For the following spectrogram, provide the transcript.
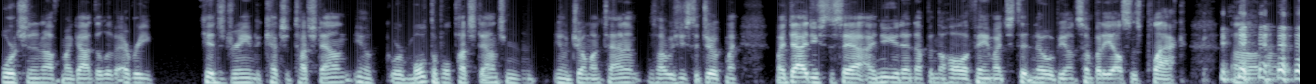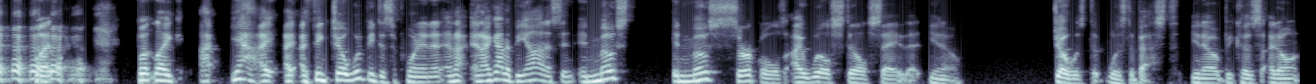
fortunate enough, my God, to live every kid's dream to catch a touchdown, you know, or multiple touchdowns from you know Joe Montana. As I always used to joke, my my dad used to say, "I knew you'd end up in the Hall of Fame. I just didn't know it would be on somebody else's plaque." Uh, but but like, I, yeah, I I think Joe would be disappointed, and, and I and I got to be honest, in, in most in most circles, I will still say that you know Joe was the was the best, you know, because I don't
